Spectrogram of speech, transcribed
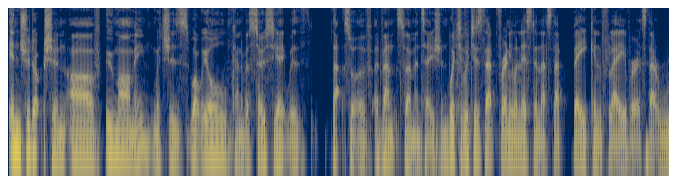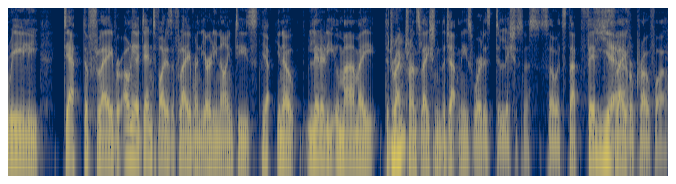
introduction of umami, which is what we all kind of associate with that sort of advanced fermentation. Which which is that for anyone listening, that's that bacon flavor. It's that really depth of flavor, only identified as a flavor in the early nineties. Yep. You know, literally umami, the direct translation of the Japanese word is deliciousness. So it's that fifth Yeah. flavor profile.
